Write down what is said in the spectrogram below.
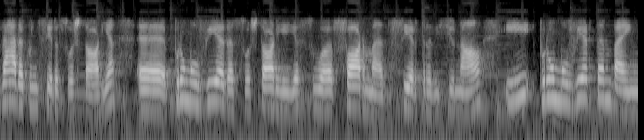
dar a conhecer a sua história, eh, promover a sua história e a sua forma de ser tradicional e promover também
